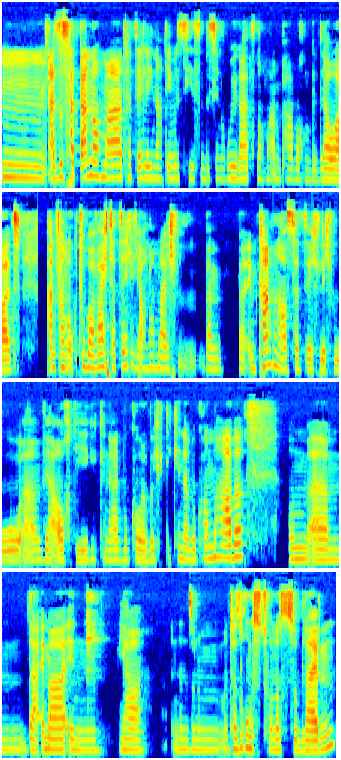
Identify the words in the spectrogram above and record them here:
Mm, also es hat dann nochmal tatsächlich, nachdem es hieß, ein bisschen ruhiger, hat es nochmal ein paar Wochen gedauert. Anfang Oktober war ich tatsächlich auch nochmal beim, beim, im Krankenhaus tatsächlich, wo äh, wir auch die Kinder bekommen, wo ich die Kinder bekommen habe, um ähm, da immer in, ja, in so einem Untersuchungsturnus zu bleiben.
